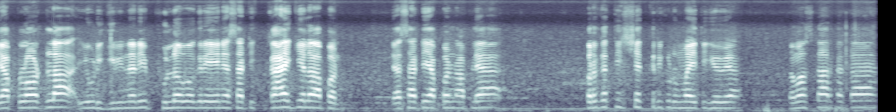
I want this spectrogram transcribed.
या प्लॉटला एवढी ग्रीनरी फुलं वगैरे येण्यासाठी काय केलं आपण त्यासाठी आपण आपल्या प्रगती शेतकरीकडून माहिती घेऊया. नमस्कार काका.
